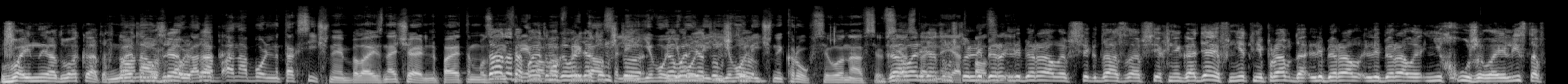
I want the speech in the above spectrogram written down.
войны адвокатов. Но Поэтому она зря вот так... она, она больно токсичная была изначально, поэтому да, за да, да, поэтому говорить о том, что его, его, о том, его что... личный круг всего-навсего. Говорить о том, что либер, либералы всегда за всех негодяев, нет, неправда. Либерал, либералы не хуже лоялистов,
